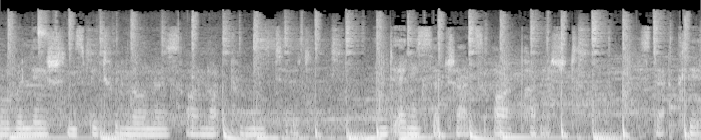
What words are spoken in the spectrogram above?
sexual relations between loners are not permitted, and any such acts are punished. Is that clear?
